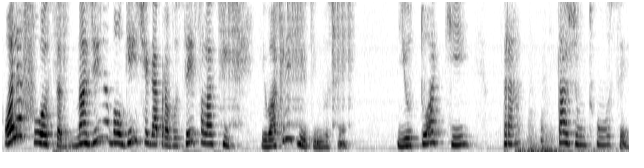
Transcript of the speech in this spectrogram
Olha a força. Imagina alguém chegar para você e falar assim: eu acredito em você. E eu tô aqui para estar tá junto com você.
